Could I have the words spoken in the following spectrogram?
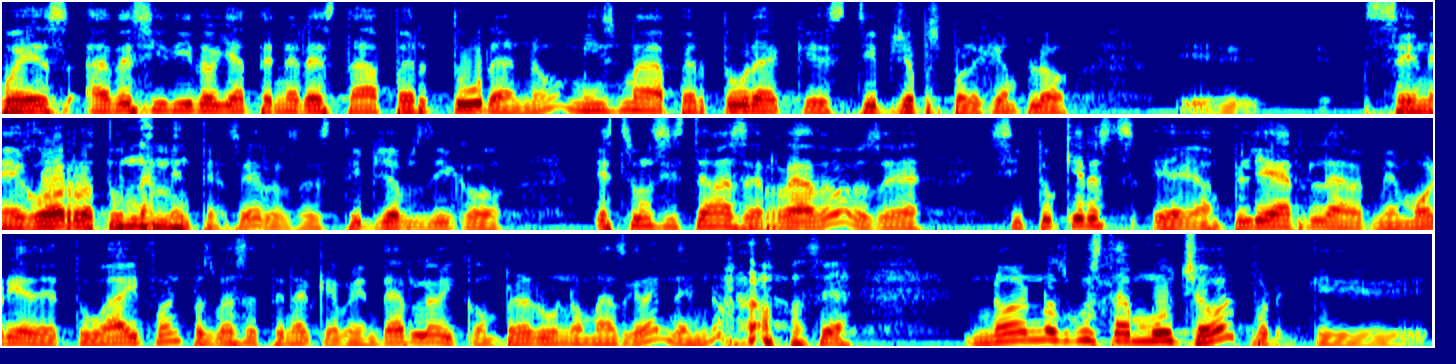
pues ha decidido ya tener esta apertura, ¿no? Misma apertura que Steve Jobs, por ejemplo, eh, se negó rotundamente a hacer. O sea, Steve Jobs dijo, este es un sistema cerrado, o sea, si tú quieres eh, ampliar la memoria de tu iPhone, pues vas a tener que venderlo y comprar uno más grande, ¿no? o sea, no nos gusta mucho porque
